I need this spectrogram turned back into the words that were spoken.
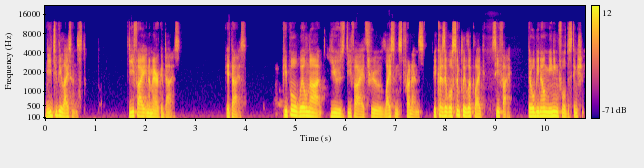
need to be licensed, DeFi in America dies. It dies people will not use DeFi through licensed front ends because it will simply look like CeFi. There will be no meaningful distinction.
